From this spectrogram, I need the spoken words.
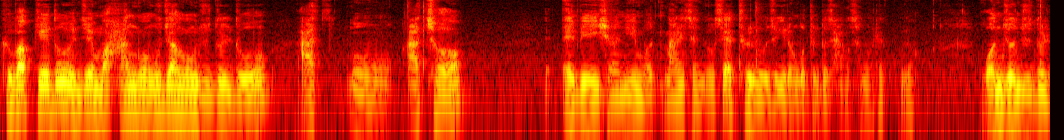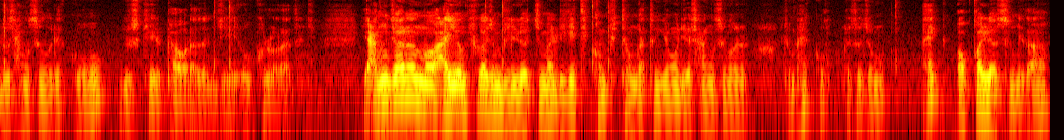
그 밖에도 이제 뭐 항공 우주항공주들도 아, 뭐 아처 에비에이션이 뭐 많이 생기고 세틀로직 이런 것들도 상승을 했고요. 원전주들도 상승을 했고 뉴스케일 파워라든지 오클로라든지 양자는 뭐 아이언큐가 좀 밀렸지만 리게티 컴퓨터 같은 경우는 이제 상승을 좀 했고 그래서 좀 헷- 엇갈렸습니다.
